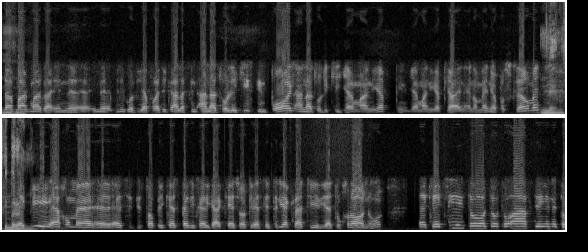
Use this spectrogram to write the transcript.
τα πράγματα είναι, είναι λίγο διαφορετικά, αλλά στην Ανατολική, στην πρώην Ανατολική Γερμανία, η Γερμανία πια είναι ενωμένη όπως ξέρουμε, ναι, ναι εκεί έχουμε έτσι τις τοπικές περιφερειακές εκλογές σε τρία κρατήδια του χρόνου. ε, και εκεί το, το, το ΑΦΔ είναι το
